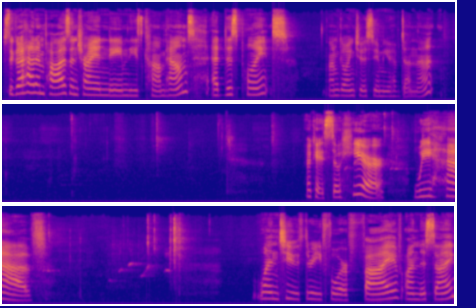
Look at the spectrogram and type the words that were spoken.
so go ahead and pause and try and name these compounds. At this point, I'm going to assume you have done that. Okay, so here we have one, two, three, four, five on this side.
